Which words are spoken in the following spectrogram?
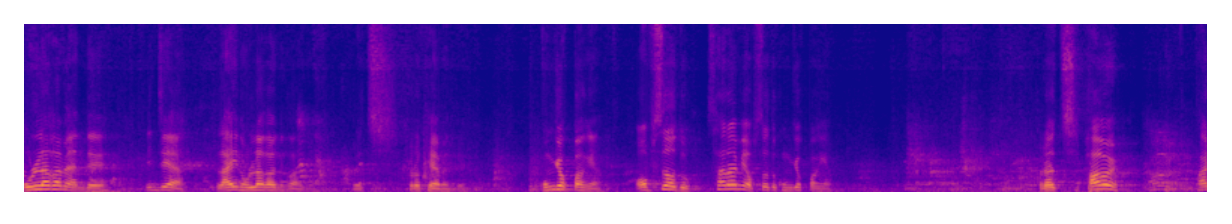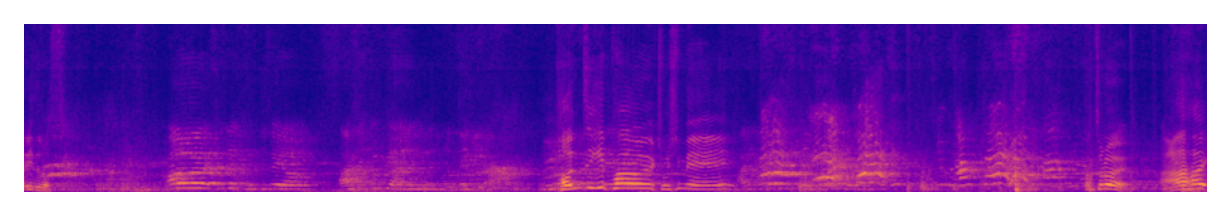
올라가면 안돼. 민재야 라인 올라가는 거 아니야? 그렇지. 그렇게 하면 돼. 공격 방향. 없어도 사람이 없어도 공격 방향. 그렇지. 파울. 파울 발이 들었어. 파울! 살짝 던지세요. 다시 쇼키 안 했는데 던지기. 던지기 파울 조심해. 컨트롤. 아하이.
